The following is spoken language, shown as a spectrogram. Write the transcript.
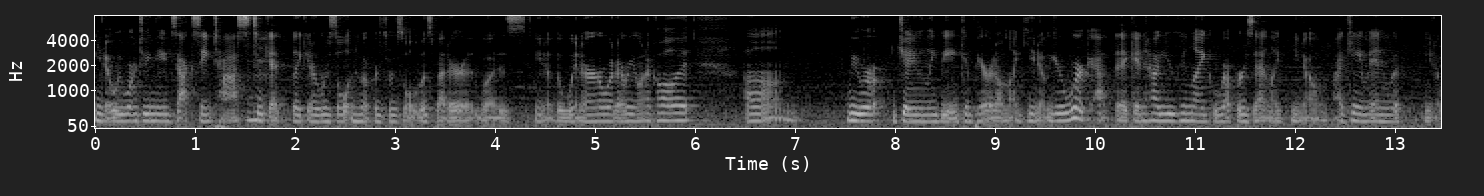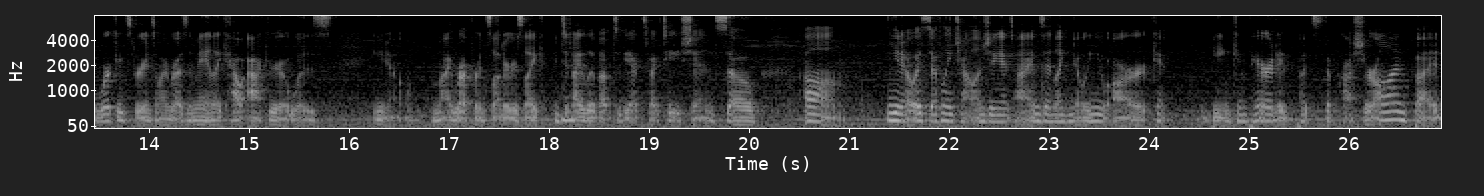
you know, we weren't doing the exact same tasks to Mhm. get like a result, and whoever's result was better it was, you know, the winner or whatever you want to call it. Um, we were genuinely being compared on like you know your work ethic and how you can like represent like you know I came in with you know work experience on my resume like how accurate was you know my reference letters like did I live up to the expectation? So um, you know it's definitely challenging at times and like knowing you are being compared it puts the pressure on but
